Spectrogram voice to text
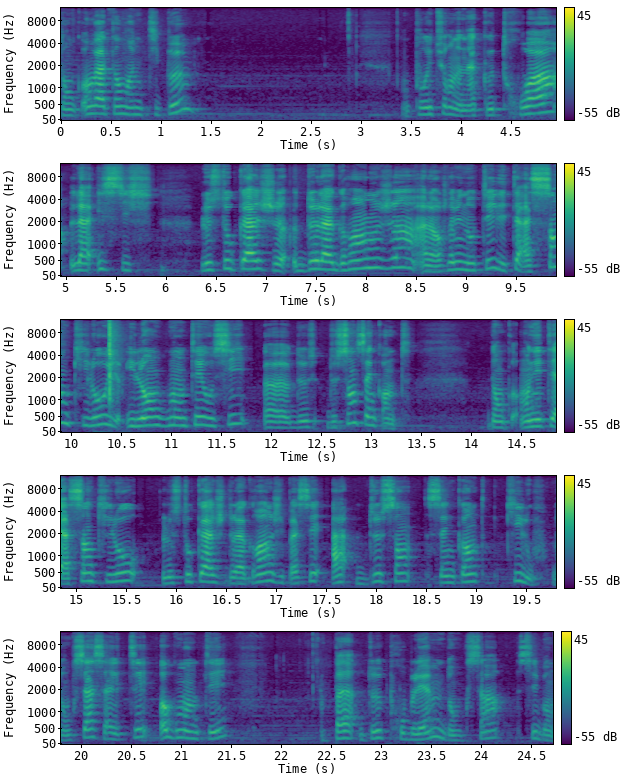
Donc, on va attendre un petit peu. Pourriture, on n'en a que 3. Là, ici, le stockage de la grange, alors je l'avais noté, il était à 100 kg. Ils l'ont augmenté aussi euh, de, 150. Donc, on était à 100 kg. Le stockage de la grange est passé à 250 kg. Donc, ça, ça a été augmenté. Pas de problème. Donc, ça, c'est bon.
